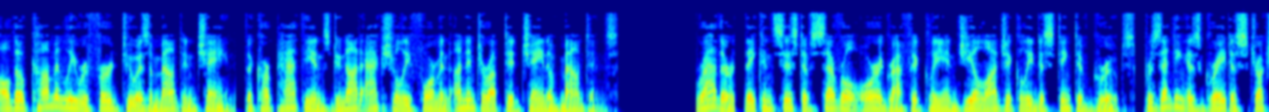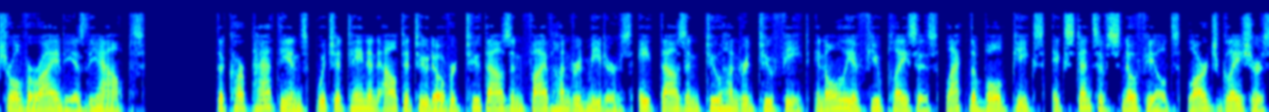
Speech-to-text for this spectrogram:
Although commonly referred to as a mountain chain, the Carpathians do not actually form an uninterrupted chain of mountains. Rather, they consist of several orographically and geologically distinctive groups, presenting as great a structural variety as the Alps. The Carpathians, which attain an altitude over 2,500 metres 8,202 feet in only a few places, lack the bold peaks, extensive snowfields, large glaciers,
